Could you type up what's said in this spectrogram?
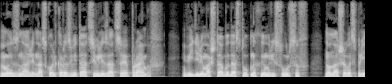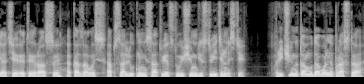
Мы знали, насколько развита цивилизация праймов, видели масштабы доступных им ресурсов, но наше восприятие этой расы оказалось абсолютно несоответствующим действительности. Причина тому довольно проста.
